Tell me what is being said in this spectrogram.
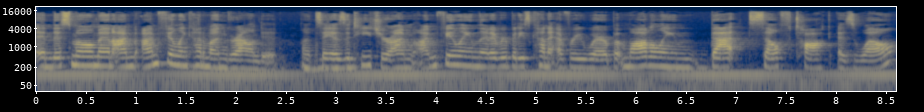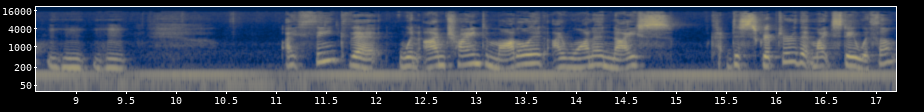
In this moment, I'm I'm feeling kind of ungrounded. Let's say Mm-hmm. as a teacher, I'm I'm feeling that everybody's kind of everywhere, but modeling that self talk as well. Mm-hmm, mm-hmm. I think that when I'm trying to model it, I want a nice descriptor that might stay with them.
